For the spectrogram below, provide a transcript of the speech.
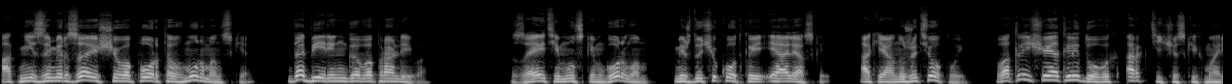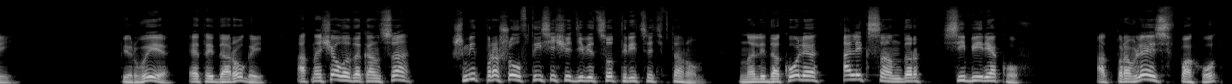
от незамерзающего порта в Мурманске до Берингового пролива. За этим узким горлом между Чукоткой и Аляской Океан уже теплый, в отличие от ледовых арктических морей. Впервые этой дорогой от начала до конца Шмидт прошел в 1932 на ледоколе Александр Сибиряков. Отправляясь в поход,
